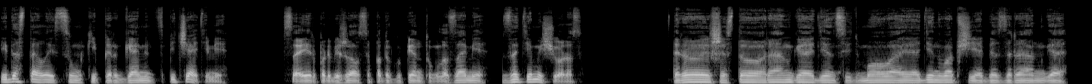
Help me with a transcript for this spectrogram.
и достала из сумки пергамент с печатями. Саир пробежался по документу глазами, затем еще раз. «Трое шестого ранга, один седьмого и один вообще без ранга»,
